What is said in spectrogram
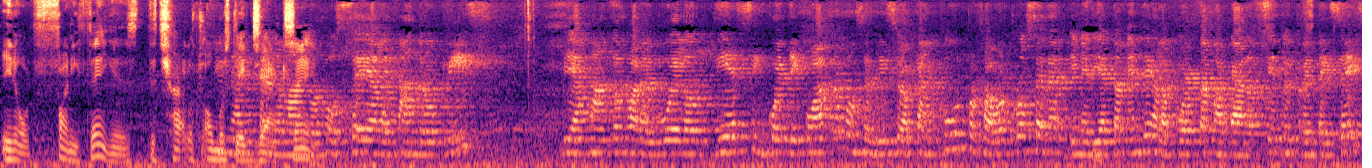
you know, funny thing is the chart looks almost the exact same. Viajando para el vuelo 1054 con servicio a Cancún, por favor proceda inmediatamente a la puerta marcada 136.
